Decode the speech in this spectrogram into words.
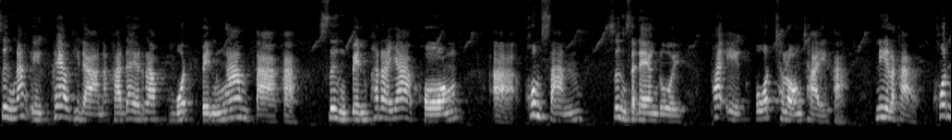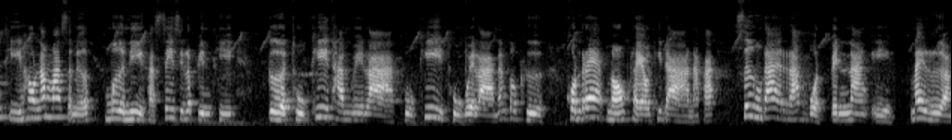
ซึ่งนางเอกแพรวธิดานะคะได้รับบทเป็นง่ามตาค่ะ ซึ่งเป็นภรรยาของอ่าคมสัน ซึ่งแสดงโดยพระเอกโอ๊ตฉลองชัยค่ะ นี่แหละค่ะ คนทีเฮานำมาเสนอมือนี่ค่ะซี่ศิลปินทีเกิดถูกที่ทันเวลาถูกที่ถูกเวลานั่นก็คือ คนแรกน้องแพรวธิดานะคะ ซึ่งได้รับบทเป็นนางเอกในเรื่อง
